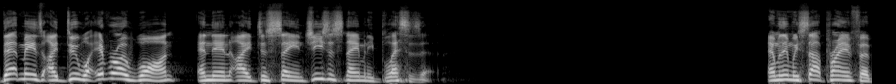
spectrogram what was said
that means I do whatever I want and then I just say in Jesus' name and he blesses it. And then we start praying for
